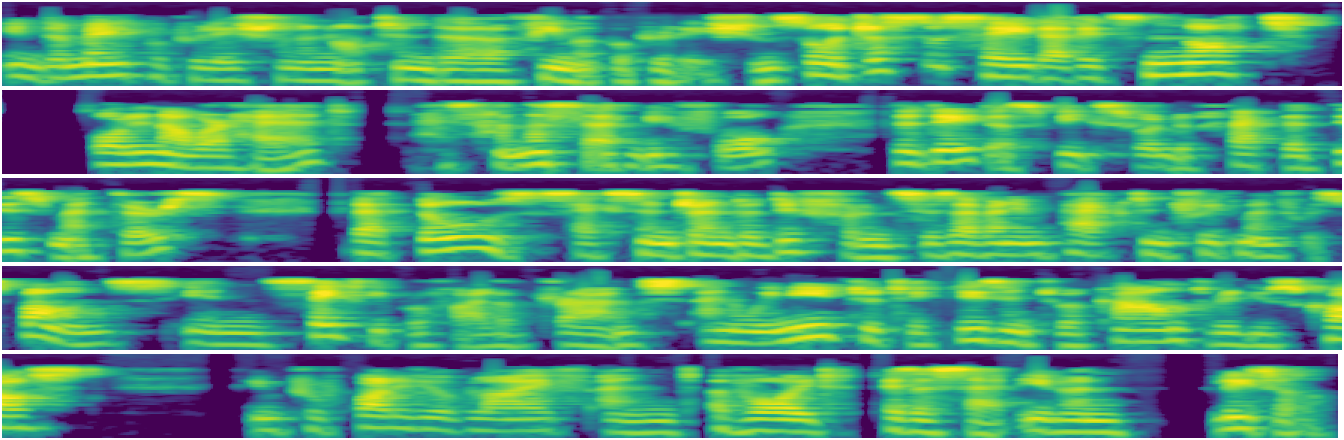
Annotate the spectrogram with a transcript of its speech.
in the male population and not in the female population. So just to say that it's not all in our head, as Hannah said before, the data speaks for the fact that this matters, that those sex and gender differences have an impact in treatment response, in safety profile of drugs, and we need to take this into account to reduce cost, improve quality of life, and avoid, as I said, even little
